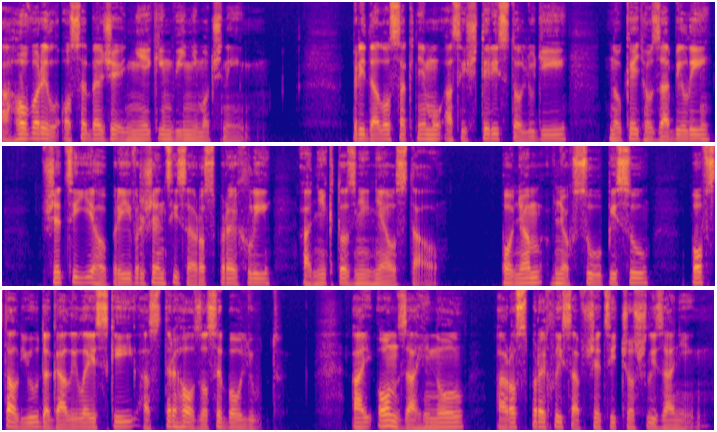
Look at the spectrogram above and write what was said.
a hovoril o sebe, že je niekým výnimočným. Pridalo sa k nemu asi 400 ľudí, no keď ho zabili, všetci jeho prívrženci sa rozprechli a nikto z nich neostal. Po ňom v ňoch súpisu povstal Júda Galilejský a strhol zo sebou ľud. Aj on zahynul a rozprechli sa všetci, čo šli za ním.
